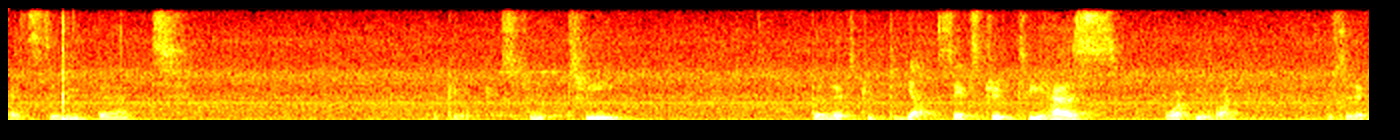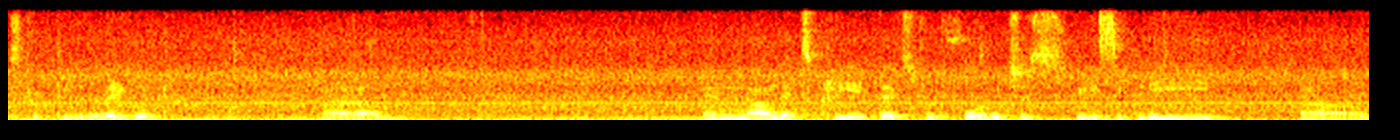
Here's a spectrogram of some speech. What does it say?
let's delete that. Okay extrude 3 does extrude 3 yeah so extrude 3 has what we want. This is extrude 3 is very good. Um, and now let's create the extrude 4 which is basically um,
